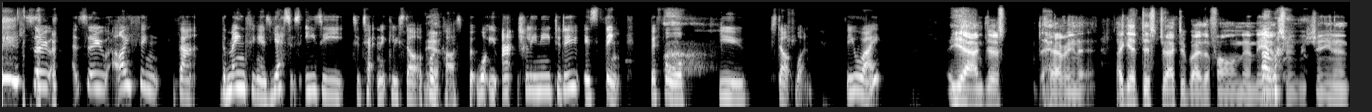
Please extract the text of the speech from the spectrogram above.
so so i think that the main thing is yes it's easy to technically start a podcast yeah. but what you actually need to do is think before you start one are you all right yeah i'm just having i get distracted by the phone and the oh. answering machine and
